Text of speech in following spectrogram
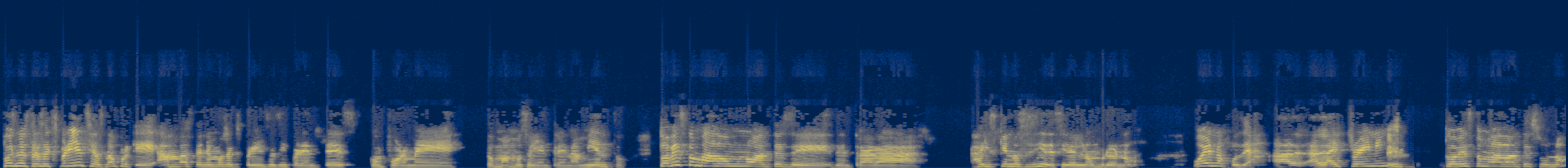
pues nuestras experiencias, ¿no? Porque ambas tenemos experiencias diferentes conforme tomamos el entrenamiento. ¿Tú habías tomado uno antes de, entrar a, ay, es que no sé si decir el nombre o no. Bueno, pues ya, a, Light Training, ¿tú habías tomado antes uno?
